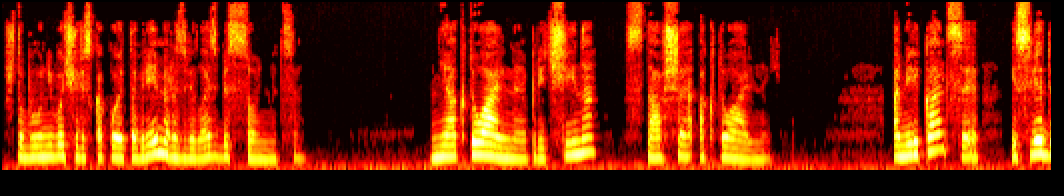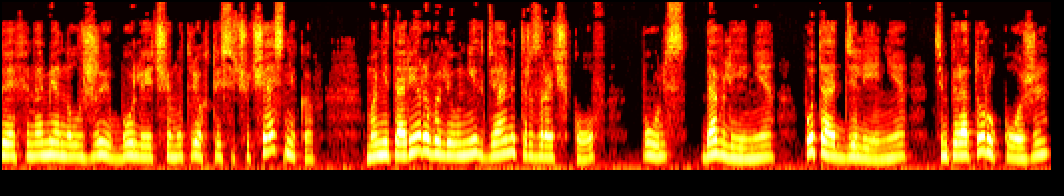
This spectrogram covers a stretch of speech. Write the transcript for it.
чтобы у него через какое-то время развилась бессонница. Неактуальная причина, ставшая актуальной. Американцы исследуя феномен лжи более чем у трех тысяч участников, мониторировали у них диаметр зрачков, пульс, давление, потоотделение, температуру кожи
